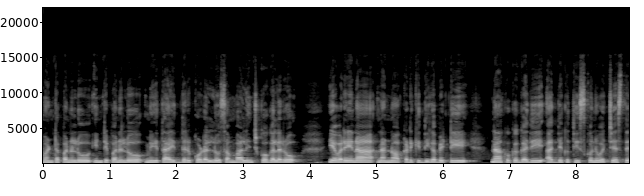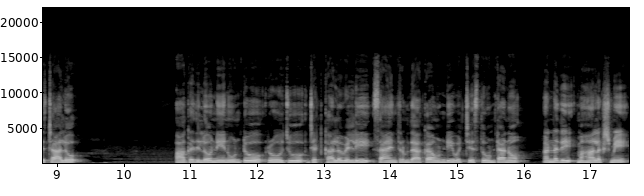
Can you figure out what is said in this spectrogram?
వంట పనులు ఇంటి పనులు మిగతా ఇద్దరు కోడళ్ళు సంభాళించుకోగలరు ఎవరైనా నన్ను అక్కడికి దిగబెట్టి నాకు ఒక గది అద్దెకు తీసుకొని వచ్చేస్తే చాలు. ఆ గదిలో నేను ఉంటూ రోజు జట్కాలో వెళ్ళి సాయంత్రం దాకా ఉండి వచ్చేస్తూ ఉంటాను అన్నది మహాలక్ష్మి.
